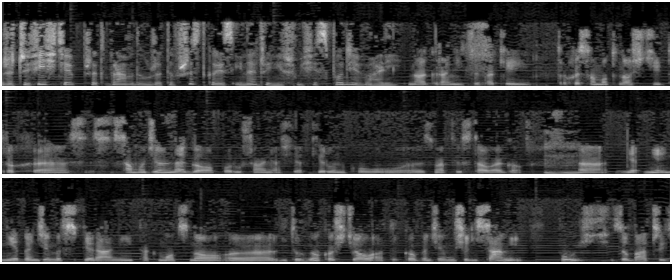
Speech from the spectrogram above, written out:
rzeczywiście przed prawdą, że to wszystko jest inaczej niż my się spodziewali. Na granicy takiej trochę samotności, trochę samodzielnego poruszania się w kierunku e, zmartwychwstałego. Mhm. E, nie, nie, będziemy wspierani tak mocno e, liturgią Kościoła, tylko będziemy musieli sami pójść, zobaczyć,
